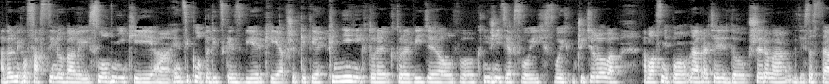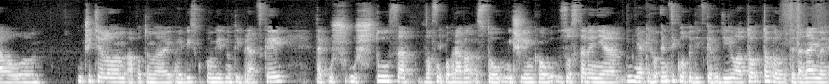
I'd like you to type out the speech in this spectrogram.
a veľmi ho fascinovali slovníky a encyklopedické zbierky a všetky tie knihy, ktoré, ktoré videl v knižniciach svojich, svojich učiteľov. A, a vlastne po návrate do Pšerova, kde sa stal učiteľom a potom aj, aj biskupom jednoty bratskej, tak už, už tu sa vlastne pohráva s tou myšlienkou zostavenia nejakého encyklopedického diela. To, toho teda najmä e,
